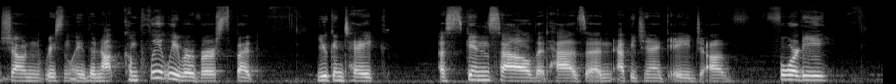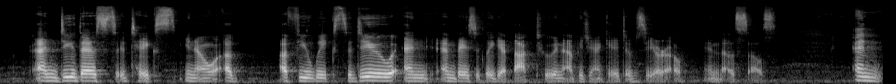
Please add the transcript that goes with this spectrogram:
shown recently they're not completely reversed, but you can take a skin cell that has an epigenetic age of 40 and do this. It takes, you know, a, a few weeks to do and, and basically get back to an epigenetic age of zero in those cells. And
